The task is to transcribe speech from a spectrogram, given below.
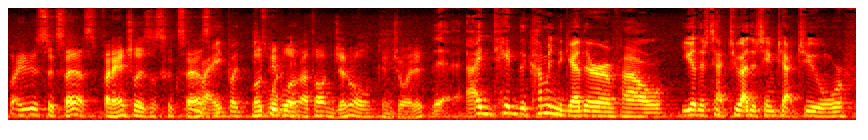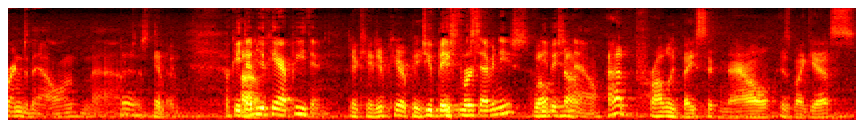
Well, it was a success. Financially, it's a success. Right, but most people people, I thought, in general, enjoyed it. I hated the coming together of how you had this tattoo, I had the same tattoo, and we're friends now. Nah, Yeah, just you stupid. know. Okay, Um, WKRP then. Okay, WKRP. Do you base it in the 70s? Or Well, you base no, it now? I'd probably base it now, is my guess.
